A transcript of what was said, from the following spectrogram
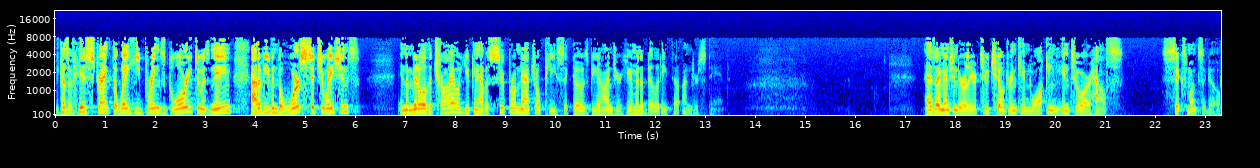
because of His strength, the way He brings glory to His name out of even the worst situations, in the middle of the trial, you can have a supernatural peace that goes beyond your human ability to understand. As I mentioned earlier, two children came walking into our house six months ago.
